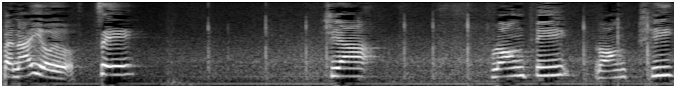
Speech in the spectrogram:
本来有 z 加 ln d ln t，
